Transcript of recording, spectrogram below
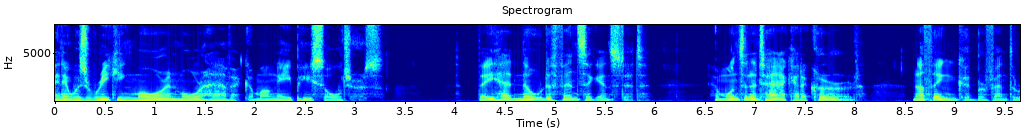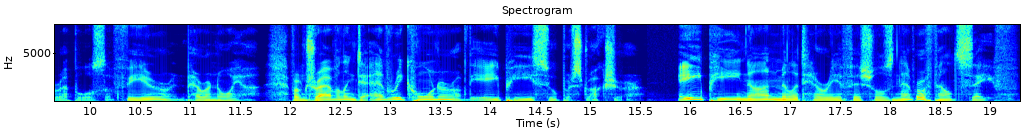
and it was wreaking more and more havoc among AP soldiers. They had no defense against it, and once an attack had occurred, nothing could prevent the ripples of fear and paranoia from traveling to every corner of the AP superstructure. AP non military officials never felt safe,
